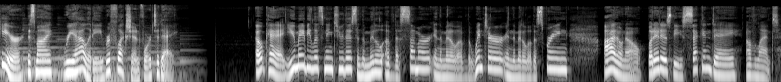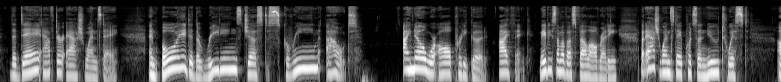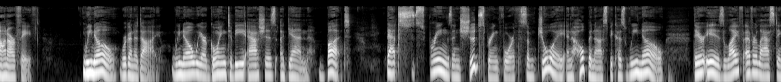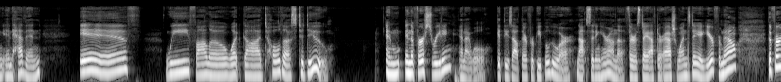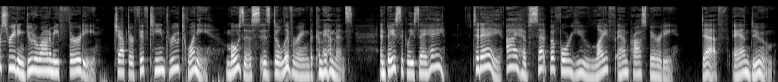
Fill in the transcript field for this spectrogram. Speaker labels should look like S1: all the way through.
S1: Here is my reality reflection for today. Okay, you may be listening to this in the middle of the summer, in the middle of the winter, in the middle of the spring. I don't know, but it is the second day of Lent, the day after Ash Wednesday. And boy, did the readings just scream out. I know we're all pretty good, I think. Maybe some of us fell already, but Ash Wednesday puts a new twist on our faith. We know we're going to die. We know we are going to be ashes again, but that springs and should spring forth some joy and hope in us because we know there is life everlasting in heaven if we follow what God told us to do. And in the first reading, and I will get these out there for people who are not sitting here on the Thursday after Ash Wednesday a year from now. The first reading, Deuteronomy 30, chapter 15 through 20. Moses is delivering the commandments and basically say, Hey, today I have set before you life and prosperity, death and doom.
